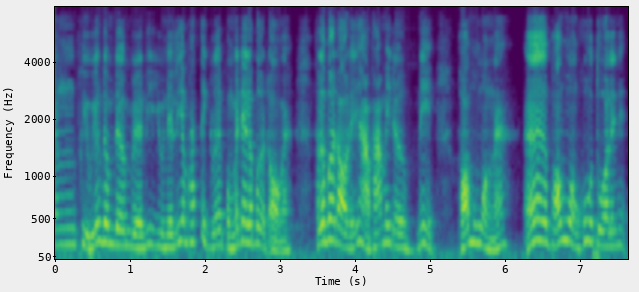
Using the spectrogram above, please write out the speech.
ยังผิวยังเดิมๆอยู่เลยพี่อยู่ในเลี่ยมพลาสติกเลย ผมไม่ได้ระเบิดออกไงถ้าระเบิดออกเดี๋ยวจะหาพระไม่เดิมนี่ พร้อมห่วงนะเออพร้อมห่วงคู่ตัวเลยเนี่ย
